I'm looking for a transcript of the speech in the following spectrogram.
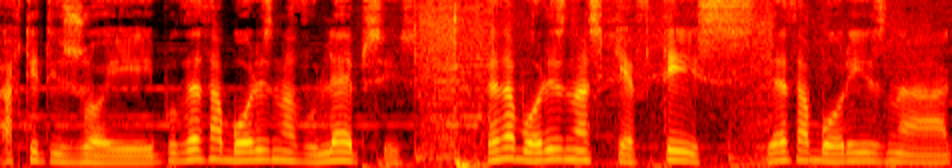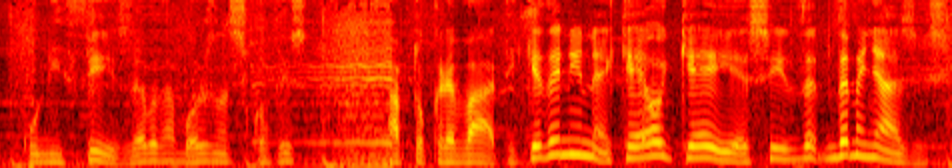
αυτή τη ζωή που δεν θα μπορείς να δουλέψεις δεν θα μπορείς να σκεφτείς δεν θα μπορείς να κουνηθείς δεν θα μπορείς να σηκωθείς από το κρεβάτι. Και δεν είναι και οκ εσύ δεν, δεν με νοιάζει εσύ.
